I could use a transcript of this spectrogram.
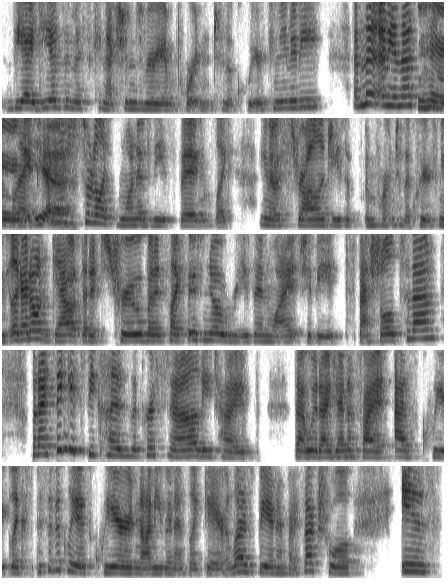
the idea of the misconnection is very important to the queer community and then, I mean, that seems mm-hmm, like, yeah. I mean, just sort of like one of these things, like, you know, astrology is important to the queer community. Like, I don't doubt that it's true, but it's like, there's no reason why it should be special to them. But I think it's because the personality type that would identify as queer, like specifically as queer, not even as like gay or lesbian or bisexual, is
